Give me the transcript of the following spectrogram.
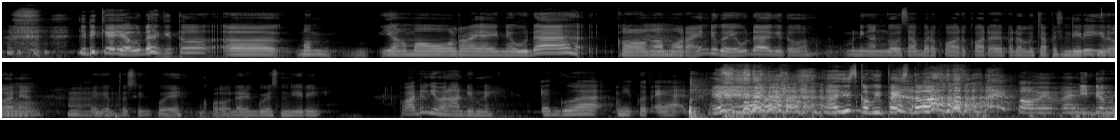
Jadi kayak ya udah gitu eh, mem- yang mau rayainnya udah kalau nggak mau rayain juga ya udah gitu mendingan gak usah berkoar-koar daripada lu capek sendiri gitu kan ya. Betul. kayak gitu sih gue kalau dari gue sendiri. Kalau Adim gimana Adim nih? Ya gue ngikut Ea deh. Najis copy paste doang. Idem.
